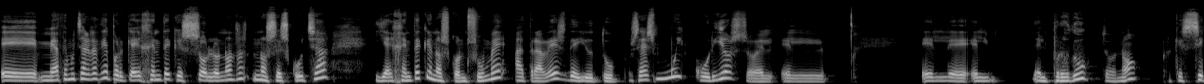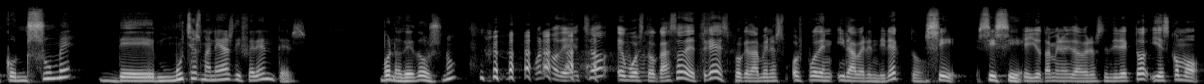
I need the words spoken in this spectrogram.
eh, me hace mucha gracia porque hay gente que solo nos, escucha y hay gente que nos consume a través de YouTube. O sea, es muy curioso el, el, el, el producto, ¿no? Porque se consume de muchas maneras diferentes. Bueno, de dos, ¿no? Bueno, de hecho, en vuestro caso de tres, porque también os, pueden ir a ver en directo. Sí, sí, sí. Que yo también he ido a veros en directo y es como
